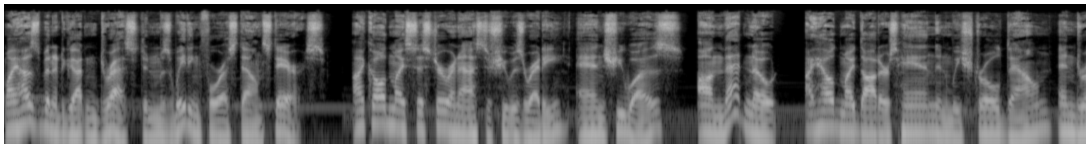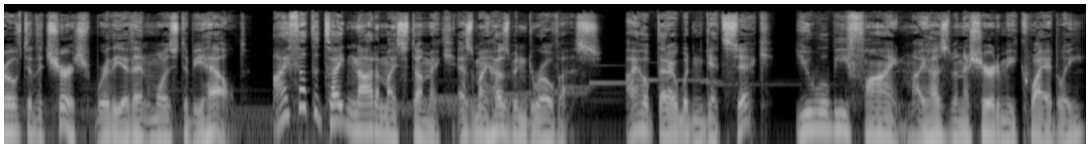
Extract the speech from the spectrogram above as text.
My husband had gotten dressed and was waiting for us downstairs. I called my sister and asked if she was ready, and she was. On that note, I held my daughter's hand and we strolled down and drove to the church where the event was to be held. I felt a tight knot in my stomach as my husband drove us. I hoped that I wouldn't get sick. You will be fine, my husband assured me quietly.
